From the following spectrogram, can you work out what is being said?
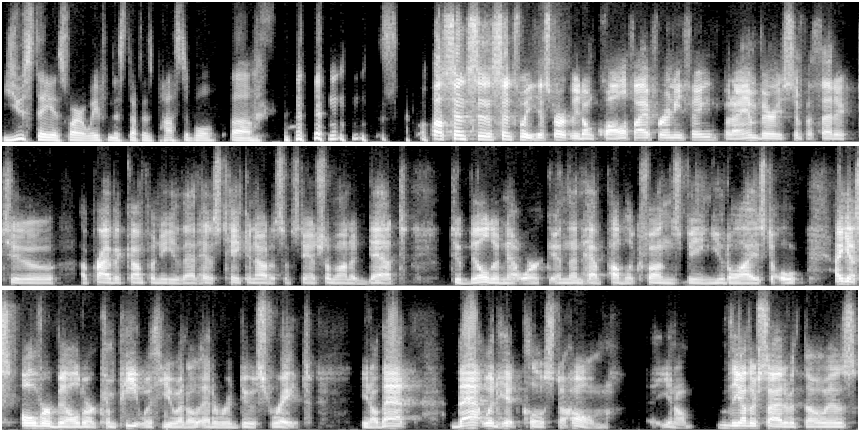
you stay as far away from this stuff as possible. Um, so. Well, since since we historically don't qualify for anything, but I am very sympathetic to a private company that has taken out a substantial amount of debt to build a network and then have public funds being utilized to, I guess, overbuild or compete with you at a, at a reduced rate. You know that that would hit close to home. You know, the other side of it though is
